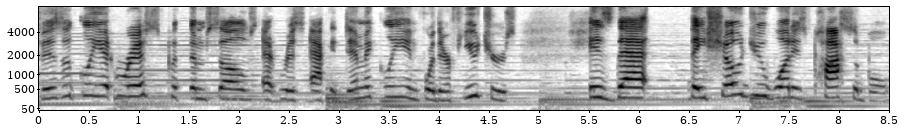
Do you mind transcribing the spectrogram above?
physically at risk, put themselves at risk academically and for their futures, is that they showed you what is possible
